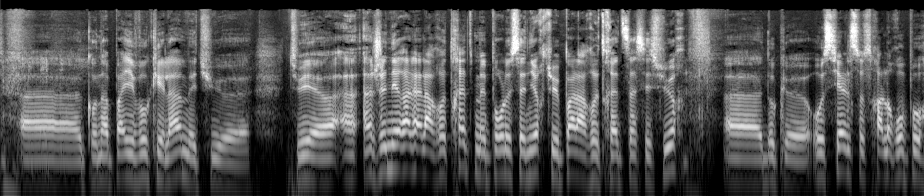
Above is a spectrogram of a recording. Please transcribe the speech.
euh, qu'on n'a pas évoquées là, mais tu, euh, tu es euh, un, un général à la retraite, mais pour le Seigneur, tu n'es pas à la retraite, ça c'est sûr. Euh, donc euh, au ciel, ce sera le repos.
